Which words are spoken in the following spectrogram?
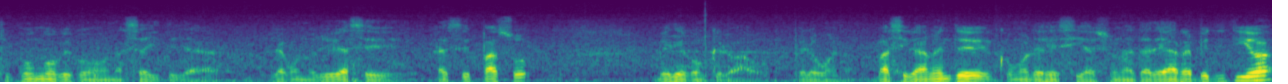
supongo que con aceite, ya, ya cuando llegue a ese, a ese paso veré con qué lo hago. Pero bueno, básicamente, como les decía, es una tarea repetitiva.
